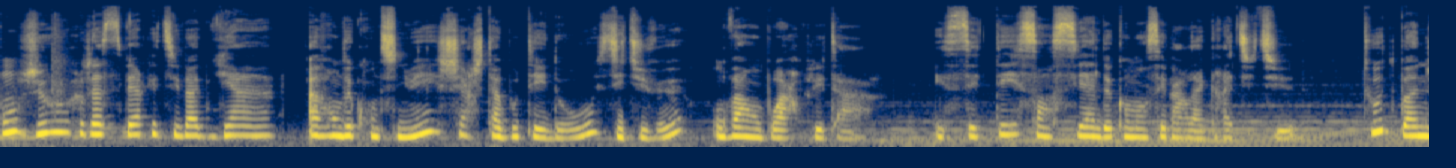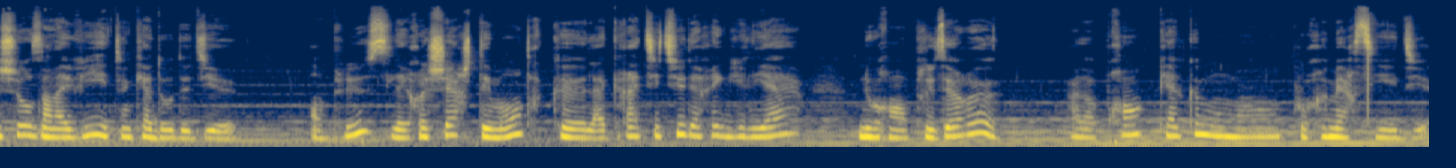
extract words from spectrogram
Bonjour, j'espère que tu vas bien. Avant de continuer, cherche ta bouteille d'eau si tu veux, on va en boire plus tard. Et c'est essentiel de commencer par la gratitude. Toute bonne chose dans la vie est un cadeau de Dieu. En plus, les recherches démontrent que la gratitude régulière nous rend plus heureux. Alors prends quelques moments pour remercier Dieu.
